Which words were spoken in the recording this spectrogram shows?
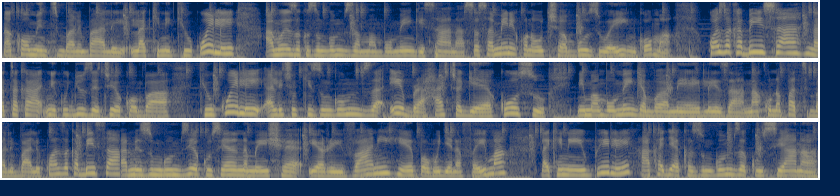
na comments mbalimbali, lakini kiukweli ameweza kuzungumza mambo mengi sana. Sasa mimi niko na uchambuzi wa hii ngoma. Kwanza kabisa nataka nikujuze tu ya kwamba kiukweli alichokizungumza Ibra hashtag ya kuhusu ni mambo mengi ambayo ameyaeleza na kuna pati mbalimbali. Kwanza kabisa amezungumzia kuhusiana na maisha ya rivani yeye pamoja na Faima, lakini pili akaja akazungumza kuhusiana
